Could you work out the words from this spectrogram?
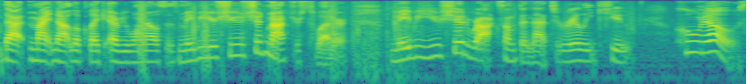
that might not look like everyone else's. Maybe your shoes should match your sweater. Maybe you should rock something that's really cute. Who knows?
